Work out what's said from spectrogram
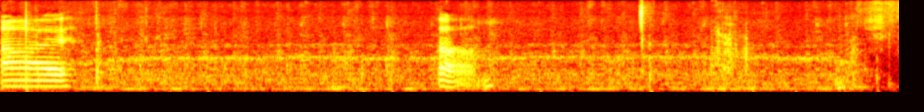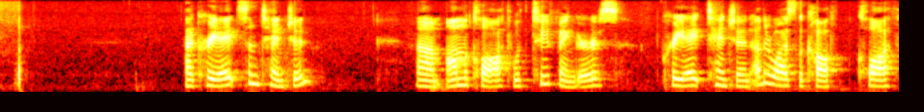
I um, I create some tension um, on the cloth with two fingers, create tension. Otherwise, the cloth, cloth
